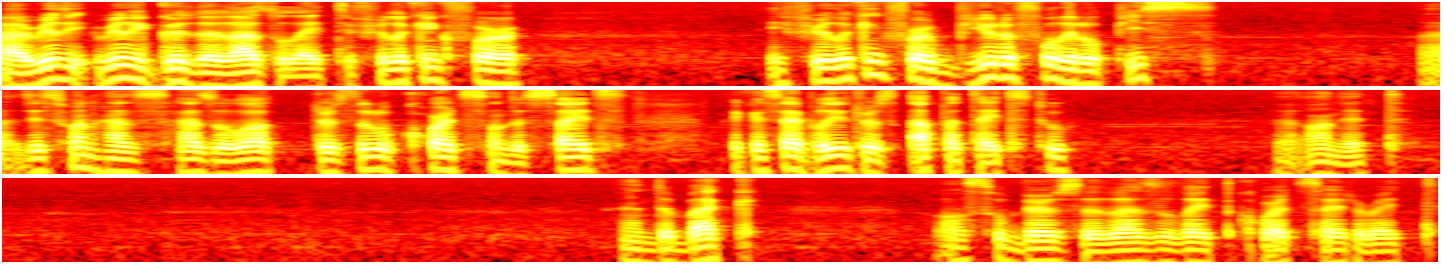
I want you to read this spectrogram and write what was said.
Uh, really, really good uh, lazulite. If you're looking for if you're looking for a beautiful little piece, uh, this one has has a lot. There's little quartz on the sides. Like I said, I believe there's apatites too uh, on it. And the back also bears a lazulite quartz siderite.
